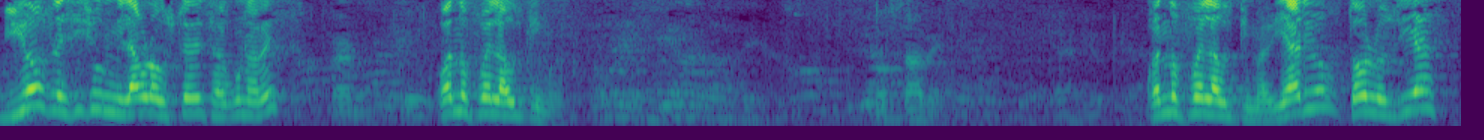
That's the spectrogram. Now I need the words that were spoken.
¿Dios les hizo un milagro a ustedes alguna vez? ¿Cuándo fue la última? No sabes. ¿Cuándo fue la última? ¿Diario? ¿Todos los días?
